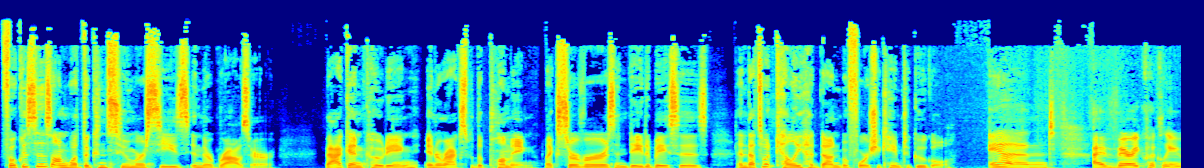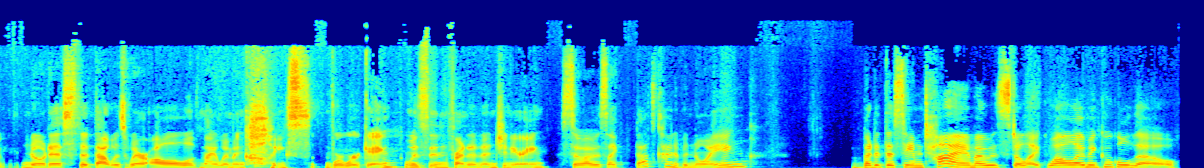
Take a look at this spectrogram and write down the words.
focuses on what the consumer sees in their browser. Back-end coding interacts with the plumbing, like servers and databases, and that's what Kelly had done before she came to Google. And I very quickly noticed that that was where all of my women colleagues were working, was in front end engineering. So I was like, that's kind of annoying. But at the same time, I was still like, well, I'm at Google though,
